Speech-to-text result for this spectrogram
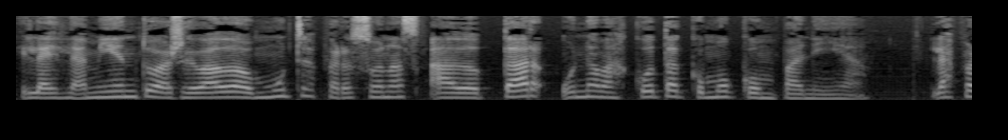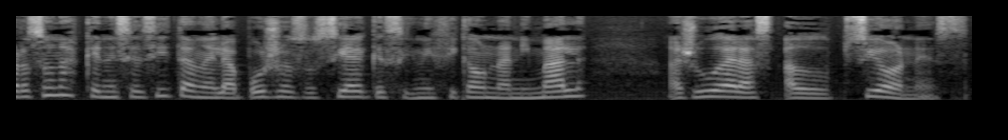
El aislamiento ha llevado a muchas personas a adoptar una mascota como compañía. Las personas que necesitan el apoyo social que significa un animal ayuda a las adopciones.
